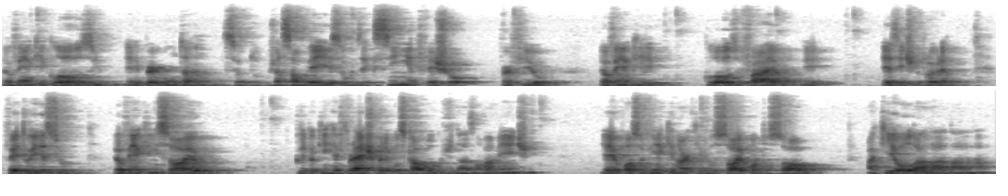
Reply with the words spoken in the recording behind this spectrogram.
eu venho aqui Close, ele pergunta se eu já salvei isso, eu vou dizer que sim, ele fechou o perfil, eu venho aqui Close o File e exit do programa. Feito isso, eu venho aqui em Soil, clico aqui em Refresh para ele buscar o banco de dados novamente. E aí eu posso vir aqui no arquivo soil.sol, aqui ou lá na, na,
